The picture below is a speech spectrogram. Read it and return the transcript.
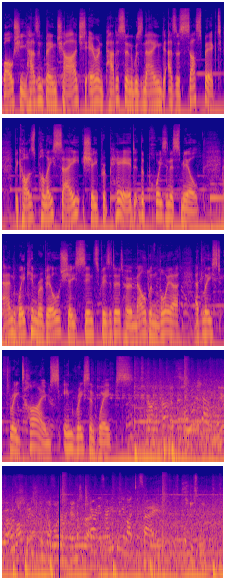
While she hasn't been charged, Erin Patterson was named as a suspect because police say she prepared the poisonous meal. And we can reveal she's since visited her Melbourne lawyer at least three times in recent weeks. Erin, is there anything you'd like to say? Excuse me.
